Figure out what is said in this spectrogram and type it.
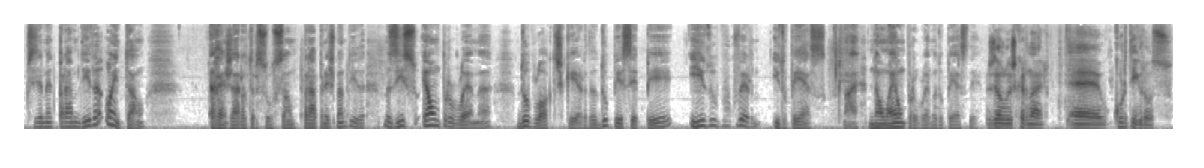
precisamente para a medida ou então arranjar outra solução para a mesma medida. Mas isso é um problema do Bloco de Esquerda, do PCP e do Governo e do PS. Não é, não é um problema do PSD. José Luís Carneiro, é, curto e grosso.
